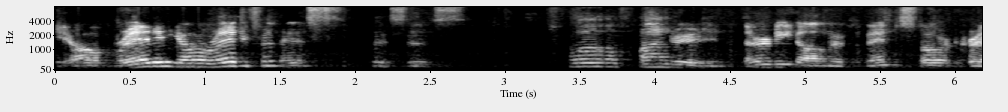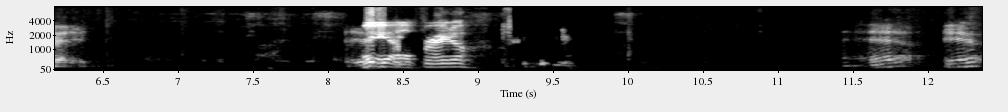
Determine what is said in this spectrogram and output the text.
Y'all ready? Y'all ready for this? This is twelve hundred and thirty dollars of in-store credit. Hey, Alfredo. Yeah, yeah.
